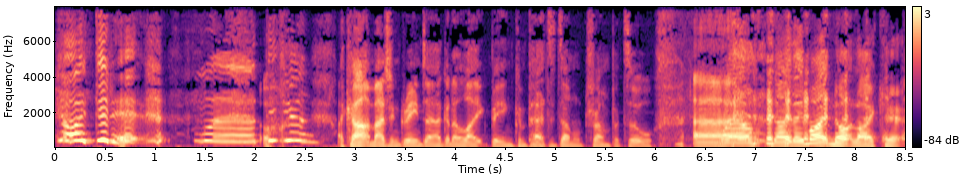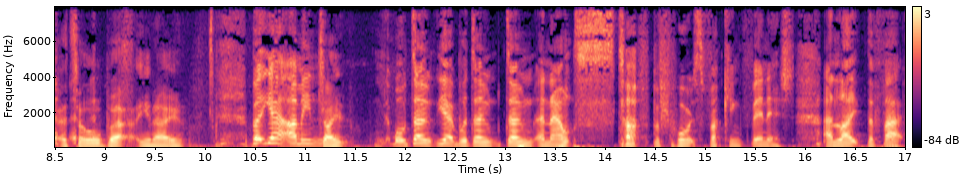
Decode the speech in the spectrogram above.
yeah, I did it." Did you? I can't imagine Green Day are going to like being compared to Donald Trump at all. Uh, Well, no, they might not like it at all, but you know, but yeah, I mean, don't. Well, don't yeah, well don't don't announce stuff before it's fucking finished. And like the fact,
